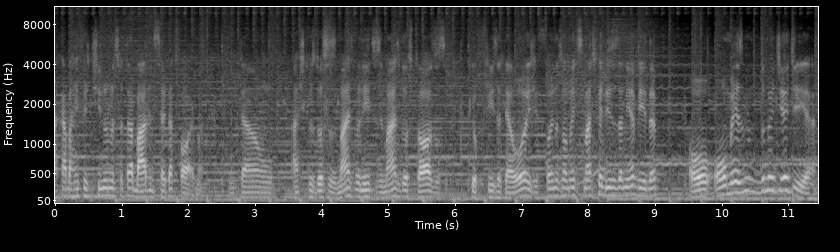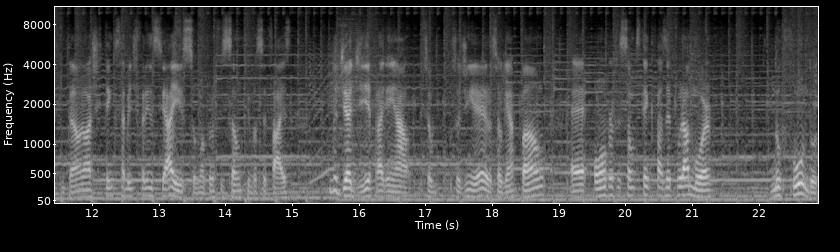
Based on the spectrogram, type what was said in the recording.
acaba refletindo no seu trabalho de certa forma. Então, acho que os doces mais bonitos e mais gostosos que eu fiz até hoje foi nos momentos mais felizes da minha vida ou, ou mesmo do meu dia a dia. Então eu acho que tem que saber diferenciar isso, uma profissão que você faz no dia a dia para ganhar o seu, o seu dinheiro, o seu ganha-pão, é, ou uma profissão que você tem que fazer por amor. No fundo,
